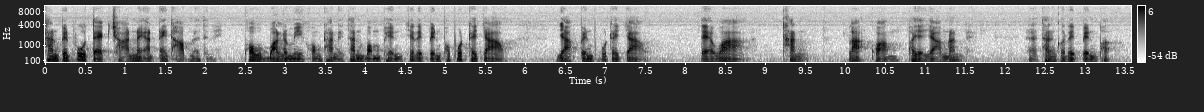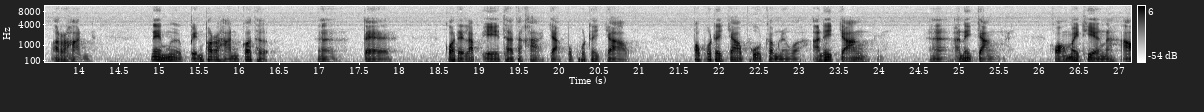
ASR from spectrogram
ท่านเป็นผู้แตกฉานในอัตในธรรมแล้วทีนี้เพราะบารมีของท่านท่านบำเพ็ญจะได้เป็นพระพุทธเจ้า อยากเป็นพระพุทธเจ้า แต่ว่าท่านละความพยายามนั้น ท่านก็ได้เป็นพระอรหันต์ในเมื่อเป็นพระอรหันต์ก็เถอะแต่ ก็ได้รับเอธาทคะจากพระพุทธเจ้า พระพุทธเจ้าพูดคำหนึ่งว่าอันนี้จังอันนี้จังของไม่เที่ยงนะ เอา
